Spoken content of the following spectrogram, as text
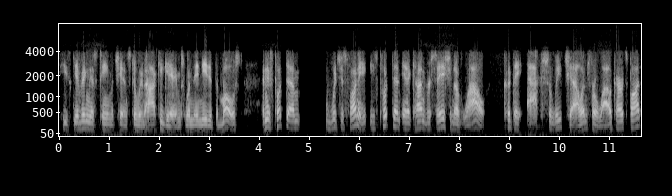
he's giving this team a chance to win hockey games when they need it the most, and he's put them, which is funny, he's put them in a conversation of wow, could they actually challenge for a wild card spot?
